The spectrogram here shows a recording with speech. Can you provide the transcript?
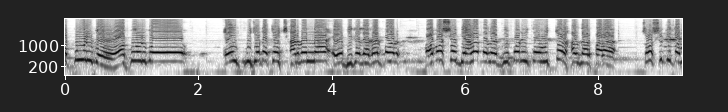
অপূর্ব অপূর্ব। এই পুজোটা কেউ ছাড়বেন না। এই ভিডিও দেখার পর অবশ্যই বেহালা বিপরীতে উত্তর হালদার পাড়া চৌষট্টিতম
